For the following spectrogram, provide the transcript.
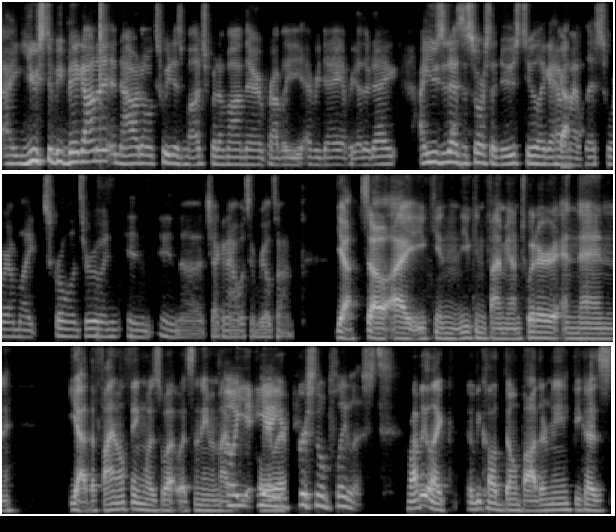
I used to be big on it, and now I don't tweet as much, but I'm on there probably every day, every other day. I use it as a source of news too. Like I have yeah. my list where I'm like scrolling through and and and uh, checking out what's in real time. Yeah, so I you can you can find me on Twitter, and then yeah, the final thing was what what's the name of my oh yeah yeah your personal playlist probably like it would be called "Don't Bother Me" because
